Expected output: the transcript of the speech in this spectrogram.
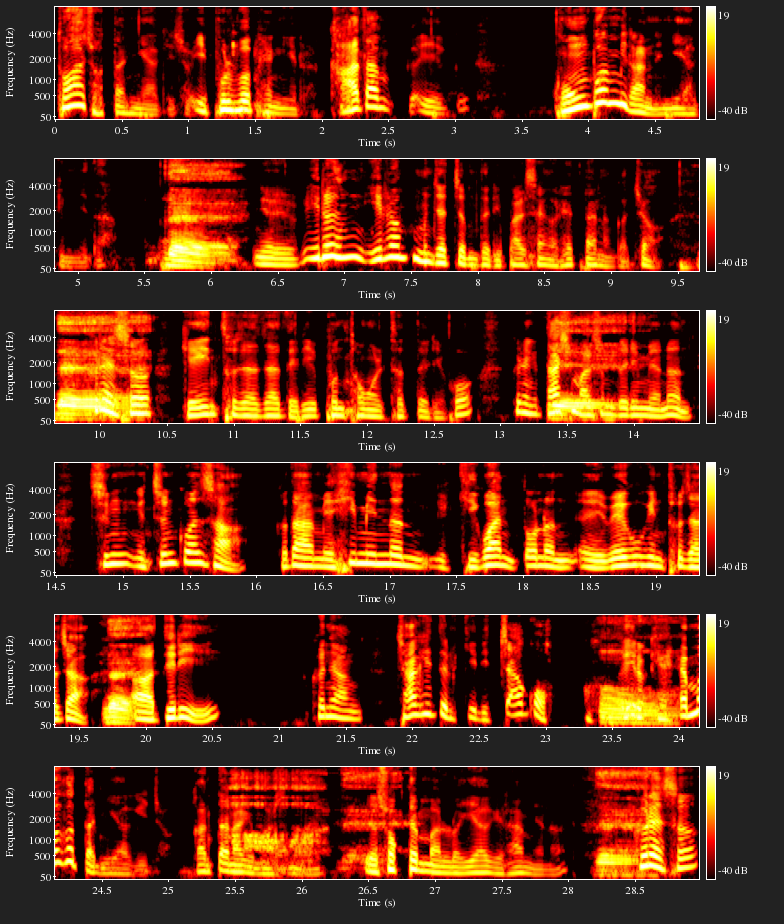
도와줬다는 이야기죠. 이 불법 행위를 가담 이 공범이라는 이야기입니다. 네. 예, 이런 이런 문제점들이 발생을 했다는 거죠. 네. 그래서 개인 투자자들이 분통을 터뜨리고 그러니까 다시 예. 말씀드리면은 증, 증권사 그다음에 힘 있는 기관 또는 에, 외국인 네. 투자자들이 그냥 자기들끼리 짜고 어. 이렇게 해먹었다는 이야기죠. 간단하게 말씀하면 아, 네. 속된 말로 이야기를 하면은 네. 그래서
